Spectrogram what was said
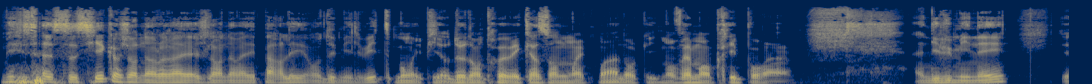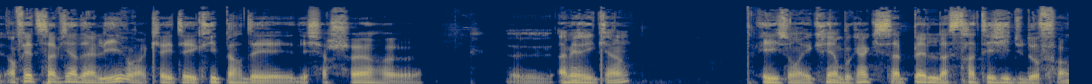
mes associés quand j'en aurais, je leur en aurais parlé en 2008. Bon, et puis deux d'entre eux avaient 15 ans de moins que moi, donc ils m'ont vraiment pris pour un illuminé. En fait, ça vient d'un livre qui a été écrit par des, chercheurs euh, euh, américains. Et ils ont écrit un bouquin qui s'appelle La stratégie du dauphin.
